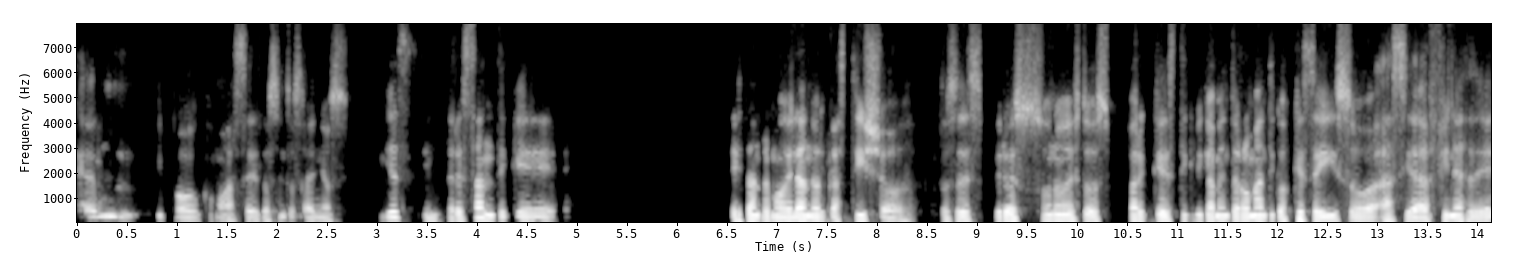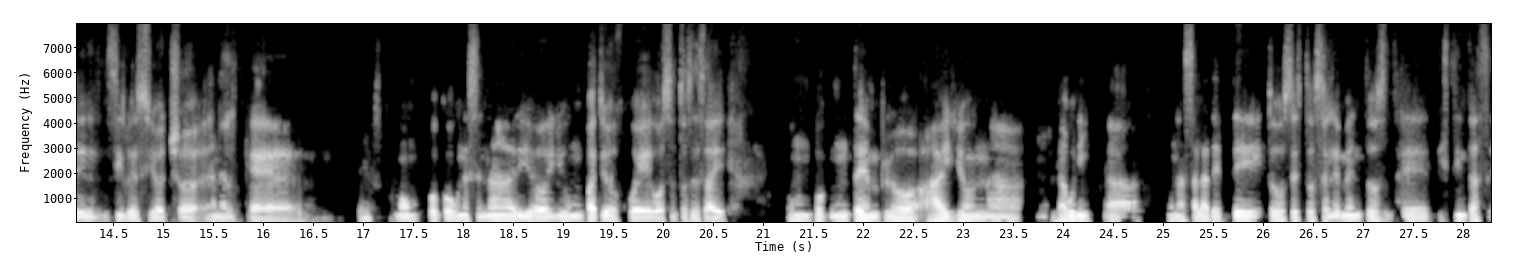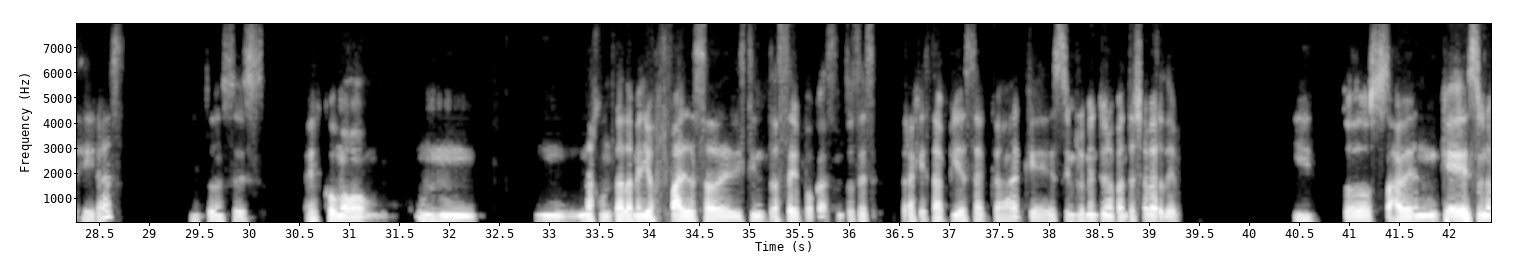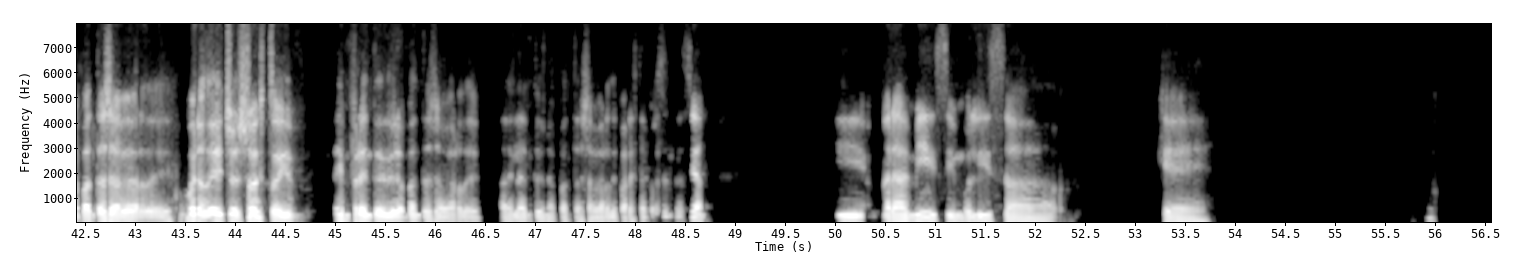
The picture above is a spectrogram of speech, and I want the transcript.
tipo como hace 200 años. Y es interesante que están remodelando el castillo. Entonces, pero es uno de estos parques típicamente románticos que se hizo hacia fines del siglo XVIII, en el que es como un poco un escenario y un patio de juegos. Entonces hay un un templo, hay una lagunita, una sala de té, todos estos elementos de distintas eras. Entonces, es como un una juntada medio falsa de distintas épocas. Entonces, traje esta pieza acá, que es simplemente una pantalla verde. Y todos saben que es una pantalla verde. Bueno, de hecho, yo estoy enfrente de una pantalla verde, adelante de una pantalla verde para esta presentación. Y para mí simboliza que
